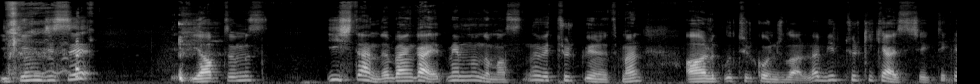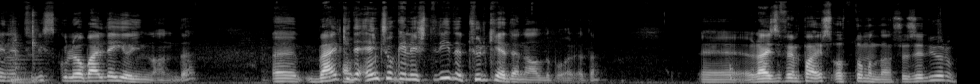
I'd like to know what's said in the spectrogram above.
İkincisi yaptığımız işten de ben gayet memnunum aslında ve Türk bir yönetmen ağırlıklı Türk oyuncularla bir Türk hikayesi çektik ve Netflix globalde yayınlandı. Ee, belki de en çok eleştiriyi de Türkiye'den aldı bu arada. Ee, Rise of Empires Ottoman'dan söz ediyorum.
